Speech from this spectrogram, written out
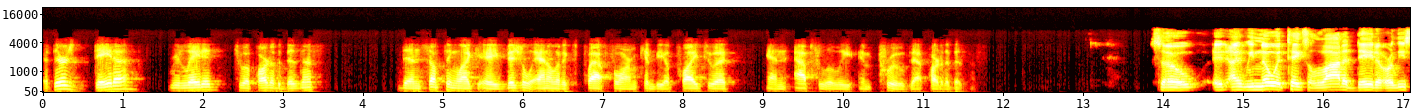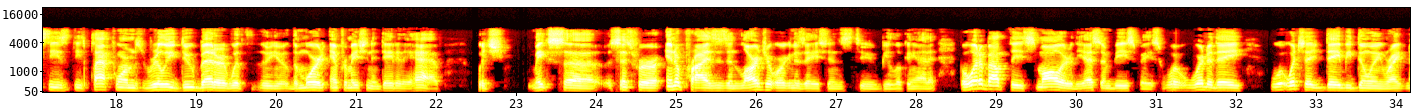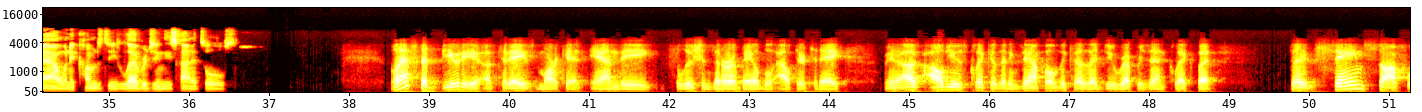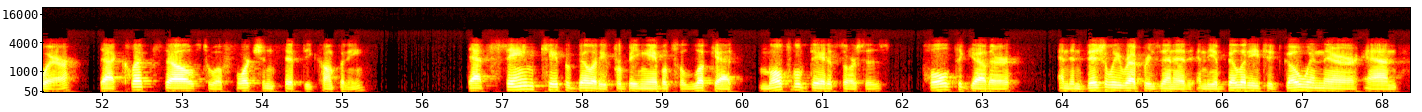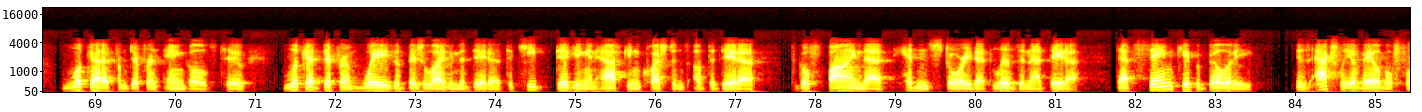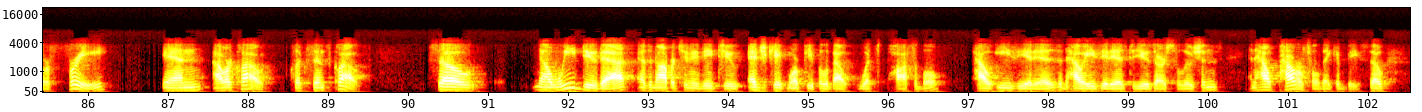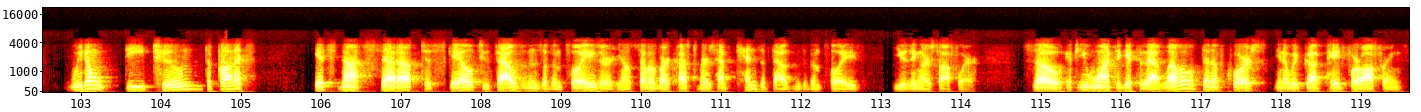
if there's data related to a part of the business, then something like a visual analytics platform can be applied to it and absolutely improve that part of the business. So it, I, we know it takes a lot of data, or at least these these platforms really do better with the you know, the more information and data they have, which makes uh, sense for enterprises and larger organizations to be looking at it. But what about the smaller, the SMB space? Where, where do they, what should they be doing right now when it comes to leveraging these kind of tools? Well, that's the beauty of today's market and the solutions that are available out there today. I mean, I'll, I'll use Qlik as an example because I do represent Qlik, but the same software that Qlik sells to a Fortune 50 company, that same capability for being able to look at multiple data sources pulled together and then visually represented and the ability to go in there and look at it from different angles to look at different ways of visualizing the data, to keep digging and asking questions of the data, to go find that hidden story that lives in that data. That same capability is actually available for free in our cloud, QlikSense Cloud. So now we do that as an opportunity to educate more people about what's possible, how easy it is, and how easy it is to use our solutions and how powerful they could be. So we don't detune the products. It's not set up to scale to thousands of employees or, you know, some of our customers have tens of thousands of employees using our software. So if you want to get to that level, then of course, you know, we've got paid for offerings.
